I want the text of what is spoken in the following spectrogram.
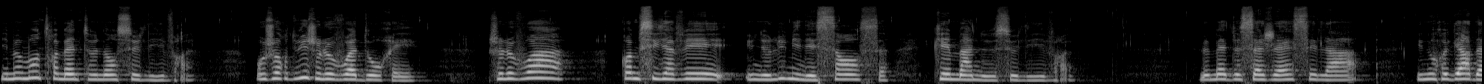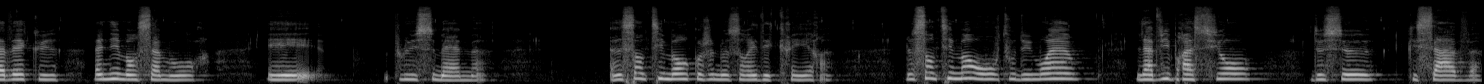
Il me montre maintenant ce livre. Aujourd'hui, je le vois doré. Je le vois comme s'il y avait une luminescence qui émane de ce livre. Le maître de sagesse est là. Il nous regarde avec un immense amour et plus même un sentiment que je ne saurais décrire. Le sentiment ou tout du moins la vibration de ceux qui savent,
